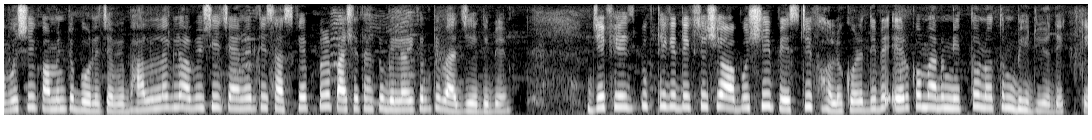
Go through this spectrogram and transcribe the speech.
অবশ্যই কমেন্টে বলে যাবে। ভালো লাগলে অবশ্যই চ্যানেলটি সাবস্ক্রাইব করে পাশে থাকা বেলাইকনটি বাজিয়ে দিবে। যে ফেসবুক থেকে দেখছ সে অবশ্যই পেজটি ফলো করে দিবে। এরকম আরও নিত্য নতুন ভিডিও দেখতে।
